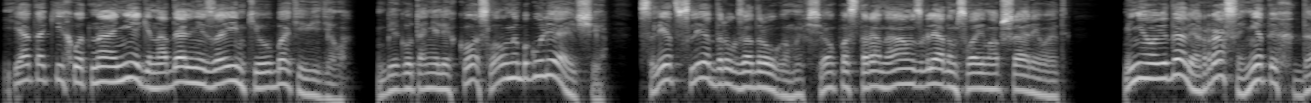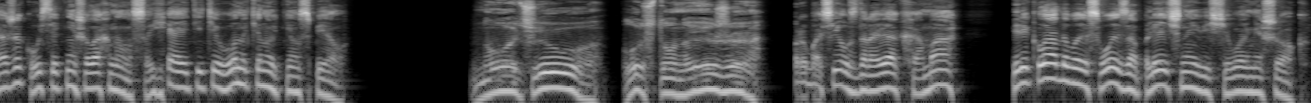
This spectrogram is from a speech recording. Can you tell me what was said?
Я таких вот на Онеге на дальней заимке у бати видел. Бегут они легко, словно бы гуляющие, след в след друг за другом, и все по сторонам взглядом своим обшаривают. Меня увидали, раз, и нет их, даже кустик не шелохнулся. Я и тетиву натянуть не успел. — Ну а чего? Пластуны же! — пробасил здоровяк хама, перекладывая свой заплечный вещевой мешок.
